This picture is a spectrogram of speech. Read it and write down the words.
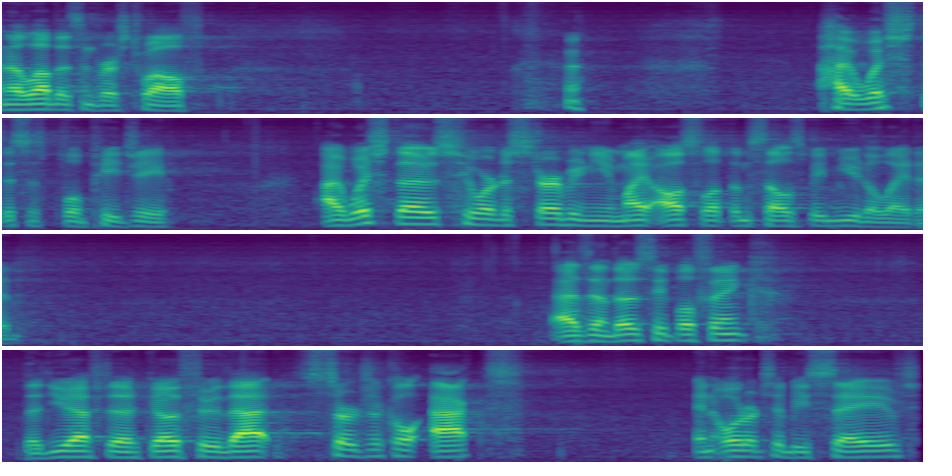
And I love this in verse 12. I wish, this is full PG, I wish those who are disturbing you might also let themselves be mutilated. As in, those people think that you have to go through that surgical act in order to be saved.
